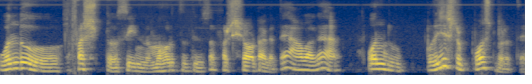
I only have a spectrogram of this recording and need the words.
ಒಂದು ಫಸ್ಟ್ ಸೀನ್ ಮುಹೂರ್ತದ ದಿವಸ ಫಸ್ಟ್ ಶಾರ್ಟ್ ಆಗುತ್ತೆ. ಆವಾಗ ಒಂದು ರಿಜಿಸ್ಟರ್ ಪೋಸ್ಟ್ ಬರುತ್ತೆ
